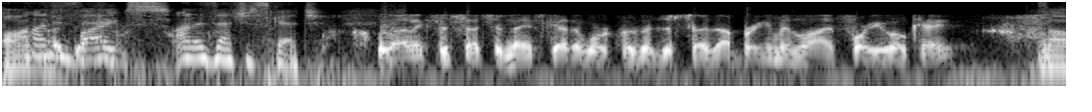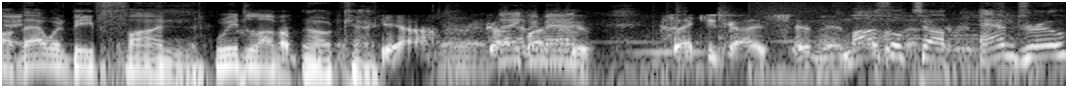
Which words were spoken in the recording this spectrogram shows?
on, on the his fights. on his etch a sketch. Lennox is such a nice guy to work with. I just said I'll bring him in live for you. Okay? Oh, that would be fun. We'd love it. Okay. Yeah. God Thank you, bless man. Thank you, guys. And then Mazel tov, Andrew.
